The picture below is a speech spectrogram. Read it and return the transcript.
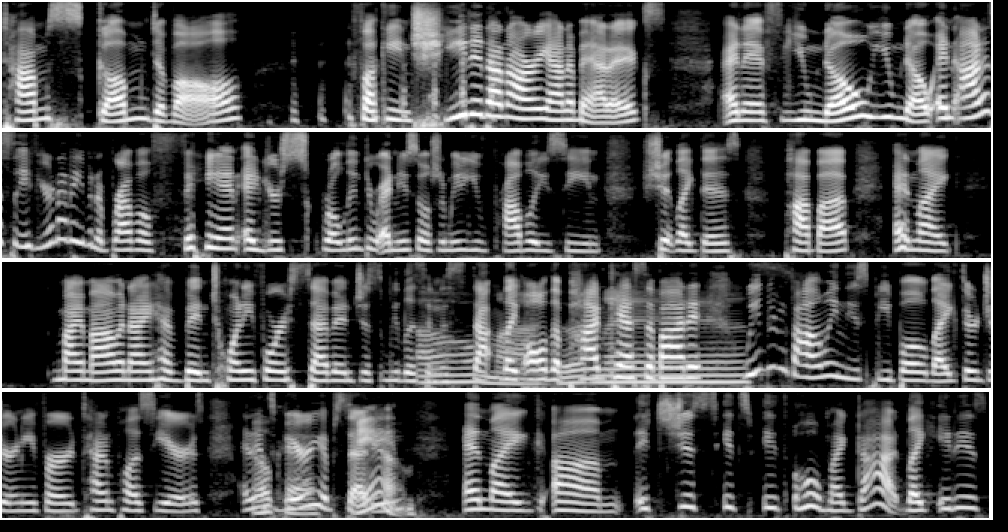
Tom Scum Duvall, fucking cheated on Ariana Madix. And if you know, you know. And honestly, if you're not even a Bravo fan and you're scrolling through any social media, you've probably seen shit like this pop up. And like, my mom and I have been 24 7. Just we listen to Oh stop, like all the podcasts about it. We've been following these people, like their journey for 10 plus years. And it's Okay. very upsetting. Damn. And like, um, it's just, it's, it, oh my God. Like, it is,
